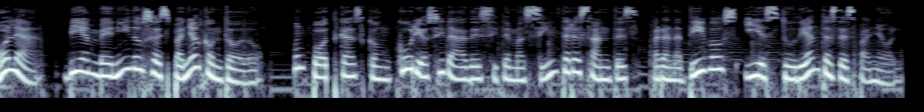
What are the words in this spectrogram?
Hola, bienvenidos a Español con Todo, un podcast con curiosidades y temas interesantes para nativos y estudiantes de español.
